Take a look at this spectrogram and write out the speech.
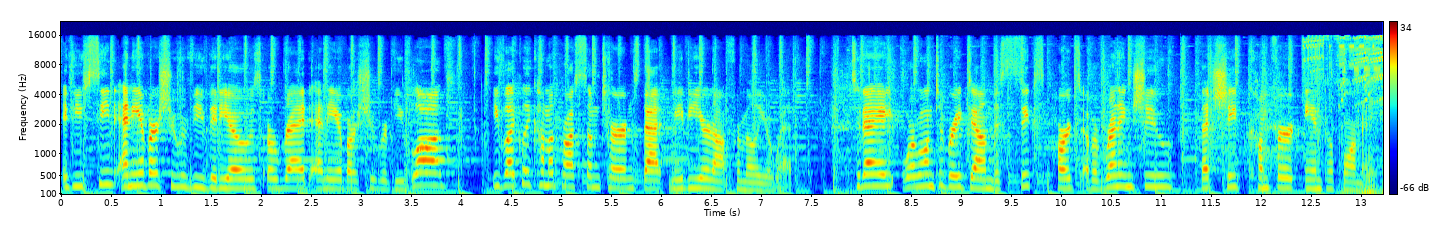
If you've seen any of our shoe review videos or read any of our shoe review blogs, you've likely come across some terms that maybe you're not familiar with. Today, we're going to break down the six parts of a running shoe that shape comfort and performance.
